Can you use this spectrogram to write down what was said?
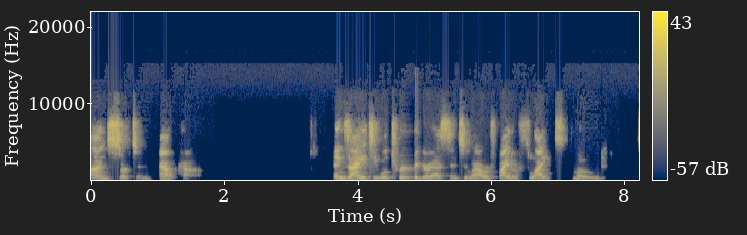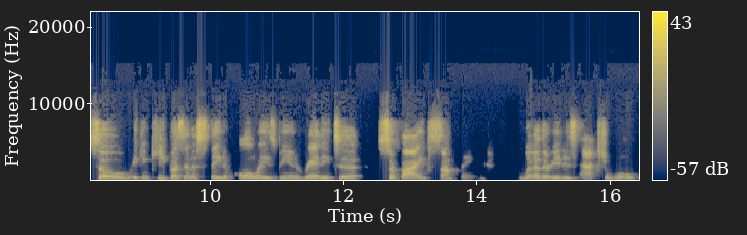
uncertain outcome. Anxiety will trigger us into our fight or flight mode. So it can keep us in a state of always being ready to survive something, whether it is actual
